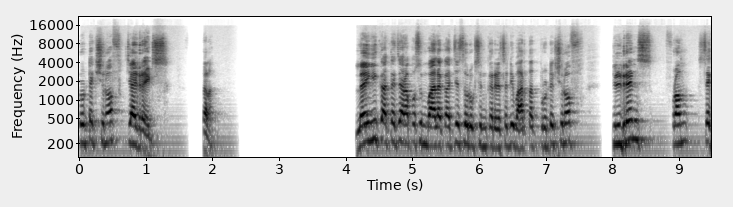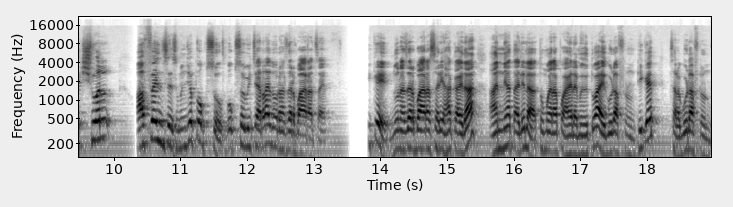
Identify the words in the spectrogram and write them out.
protection of child rights चला. लैंगिक अत्याचारापासून बालकाचे संरक्षण करण्यासाठी भारतात protection of childrens from sexual offences म्हणजे पोक्सो. पोक्सो विचारला दोन हजार बाराचा आहे. ठीक आहे? दोन हजार बारा साली हा कायदा आणण्यात आलेला. तुम्हाला पाहायला मिळतो. आहे गुड आफ्टरनून ठीक आहे? चला गुड आफ्टरनून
